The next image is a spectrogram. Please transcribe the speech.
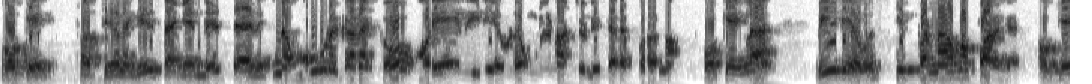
ஓகே ஃபர்ஸ்ட் கணக்கு செகண்ட் தேர்ட் இந்த மூணு கணக்கும் ஒரே வீடியோவில் உங்களுக்கு நான் சொல்லி தர போறேன் ஓகேங்களா வீடியோவை ஸ்கிப் பண்ணாம பாருங்க. ஓகே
